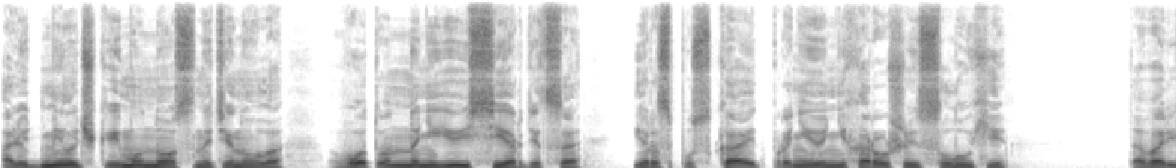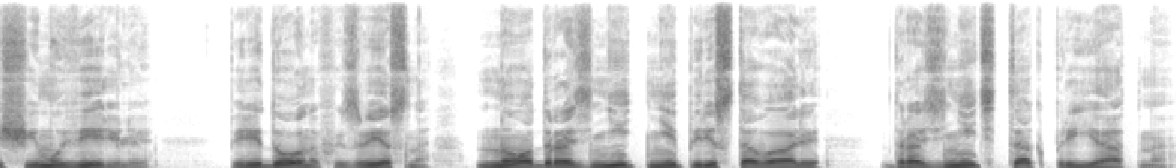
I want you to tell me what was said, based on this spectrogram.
а Людмилочка ему нос натянула. Вот он на нее и сердится, и распускает про нее нехорошие слухи. Товарищи ему верили. Передонов, известно, но дразнить не переставали. Дразнить так приятно.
